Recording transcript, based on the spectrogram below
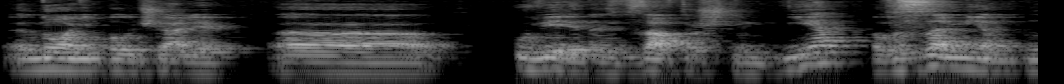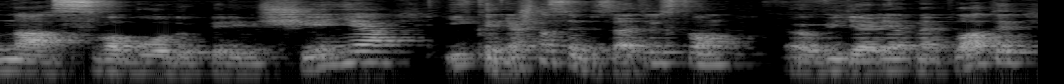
но они получали э, уверенность в завтрашнем дне взамен на свободу перемещения и, конечно, с обязательством э, в виде арендной платы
